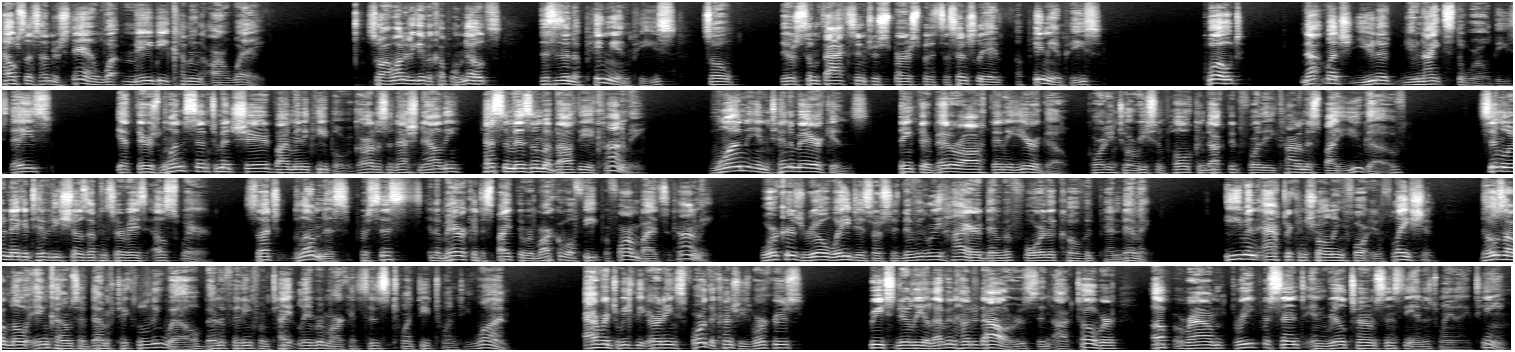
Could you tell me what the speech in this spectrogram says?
helps us understand what may be coming our way. So I wanted to give a couple of notes. This is an opinion piece. So there's some facts interspersed, but it's essentially an opinion piece. Quote, not much unit unites the world these days. Yet there's one sentiment shared by many people, regardless of nationality pessimism about the economy. One in 10 Americans think they're better off than a year ago, according to a recent poll conducted for The Economist by YouGov. Similar negativity shows up in surveys elsewhere. Such glumness persists in America despite the remarkable feat performed by its economy. Workers' real wages are significantly higher than before the COVID pandemic. Even after controlling for inflation, those on low incomes have done particularly well, benefiting from tight labor markets since 2021. Average weekly earnings for the country's workers reached nearly $1,100 in October, up around 3% in real terms since the end of 2019.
